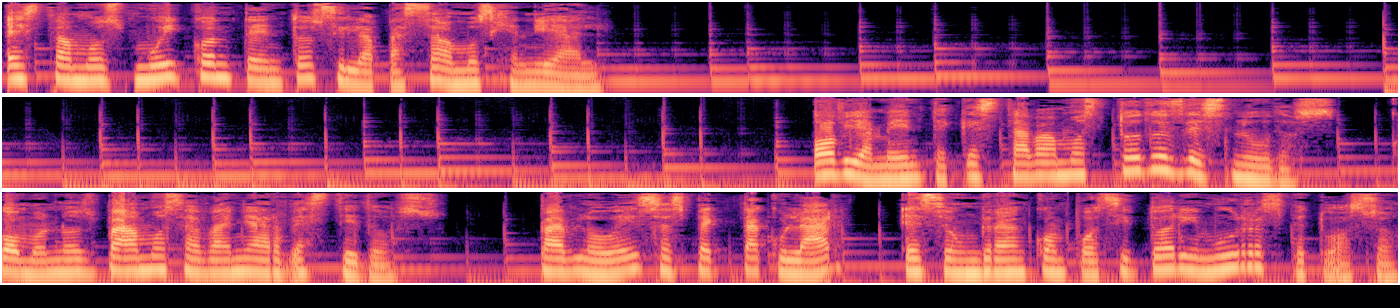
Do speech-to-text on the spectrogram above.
Estamos muy contentos y la pasamos genial. Obviamente que estábamos todos desnudos, como nos vamos a bañar vestidos. Pablo es espectacular, es un gran compositor y muy respetuoso.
